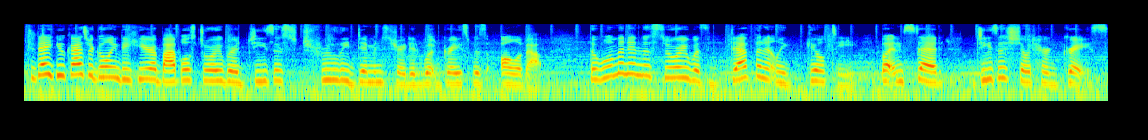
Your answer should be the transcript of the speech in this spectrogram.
Today, you guys are going to hear a Bible story where Jesus truly demonstrated what grace was all about. The woman in the story was definitely guilty, but instead, Jesus showed her grace,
